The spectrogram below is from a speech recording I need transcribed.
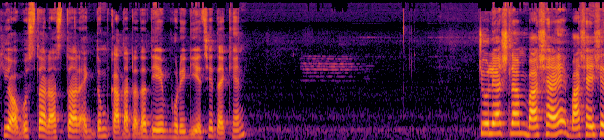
কি অবস্থা রাস্তার একদম কাদা টাদা দিয়ে ভরে গিয়েছে, দেখেন। চলে আসলাম বাসায়। বাসায় এসে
